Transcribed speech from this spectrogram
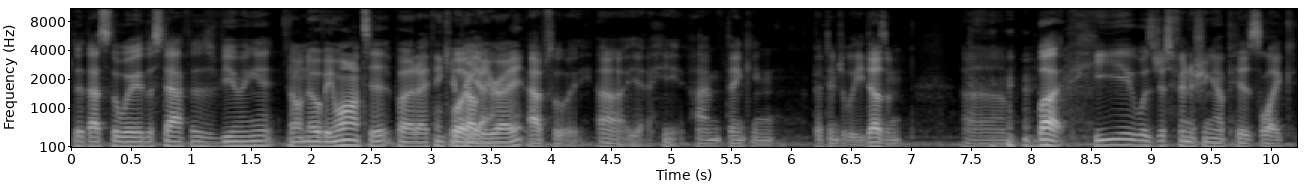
that that's the way the staff is viewing it. Don't know if he wants it, but I think you're Well, probably yeah, right. Absolutely. Uh, yeah, he, I'm thinking potentially he doesn't. Um, but he was just finishing up his like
